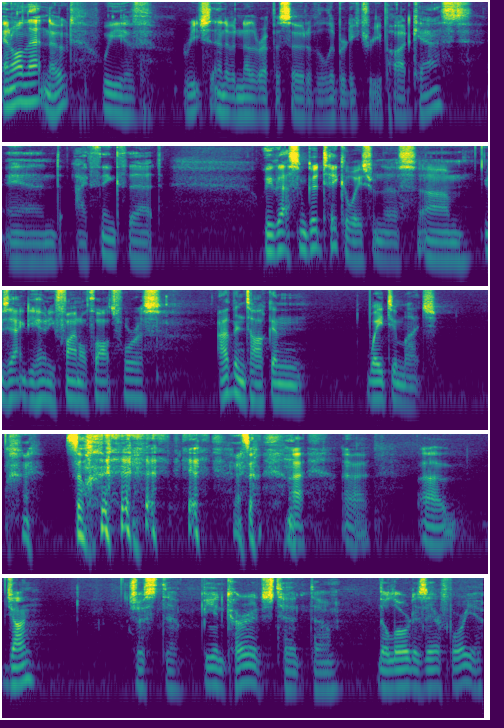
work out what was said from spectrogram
And on that note, we have reached the end of another episode of the Liberty Tree podcast. And I think that we've got some good takeaways from this. Um, Zach, do you have any final thoughts for us? I've been talking way too much. so, so uh, uh, uh, John? Just uh, be encouraged that um, the Lord is there for you.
